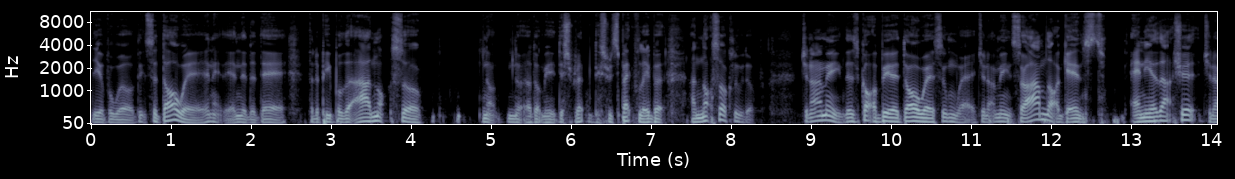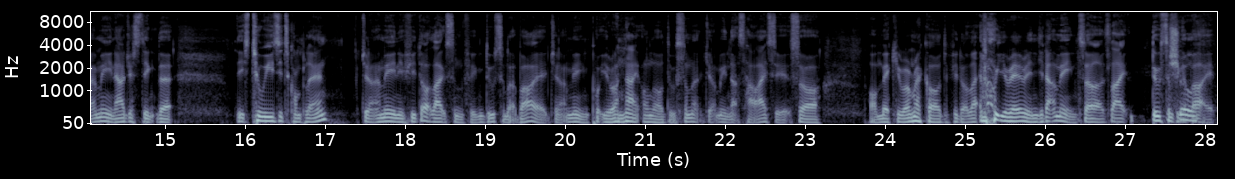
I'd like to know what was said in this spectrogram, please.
the other world. It's a doorway, isn't it? At the end of the day, for the people that are not so, not, no, I don't mean it disrespectfully, but I'm not so clued up. Do you know what I mean? There's got to be a doorway somewhere. Do you know what I mean? So I'm not against any of that shit. Do you know what I mean? I just think that it's too easy to complain. Do you know what I mean? If you don't like something, do something about it. Do you know what I mean? Put your own night on or do something. Do you know what I mean? That's how I see it. So, or make your own record if you don't like what you're hearing. Do you know what I mean? So it's like do something Sure. about it.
